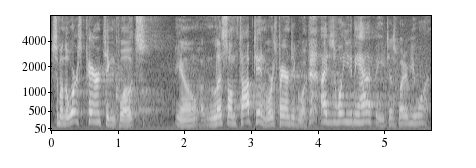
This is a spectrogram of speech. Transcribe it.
Some of the worst parenting quotes, you know, list on the top 10 worst parenting quotes. I just want you to be happy, just whatever you want.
